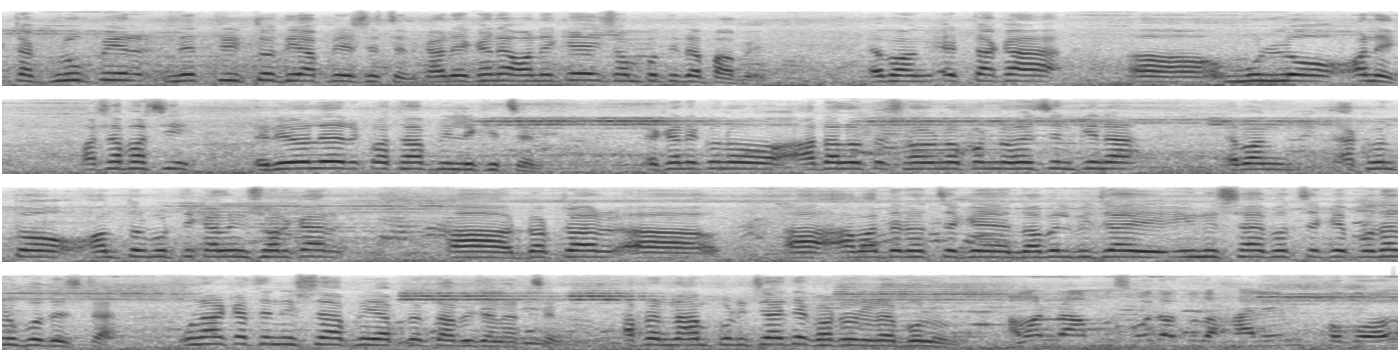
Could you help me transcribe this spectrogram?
একটা গ্রুপের নেতৃত্ব দিয়ে আপনি এসেছেন, কারণ এখানে অনেকেই সম্পত্তিটা পাবে এবং এর টাকা মূল্য অনেক। পাশাপাশি রেলের কথা আপনি লিখেছেন। এখানে কোনো আদালতে শরণাপন্ন হয়েছেন কিনা? এবং এখন তো অন্তর্বর্তীকালীন সরকার ডক্টর আমাদের হচ্ছে গিয়ে নোবেল বিজয় ইউনুস সাহেব হচ্ছে গিয়ে প্রধান উপদেষ্টা। ওনার কাছে নিশ্চয়ই আপনি আপনার দাবি জানাচ্ছেন। আপনার নাম, পরিচয় দিয়ে ঘটনাটা বলুন। আমার নাম সৈয়দ আব্দুল হালিম ফকর।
